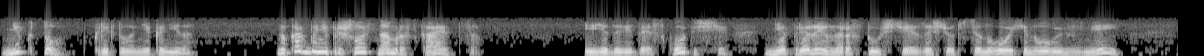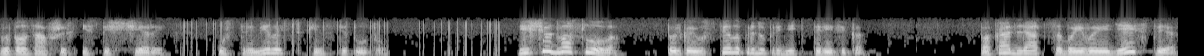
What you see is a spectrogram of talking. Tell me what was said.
«Никто!» — крикнула Неканина. «Но как бы ни пришлось нам раскаяться!» И ядовитое скопище, непрерывно растущее за счет все новых и новых змей, выползавших из пещеры, устремилась к институту. Еще два слова, только и успела предупредить Трифика. Пока длятся боевые действия,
